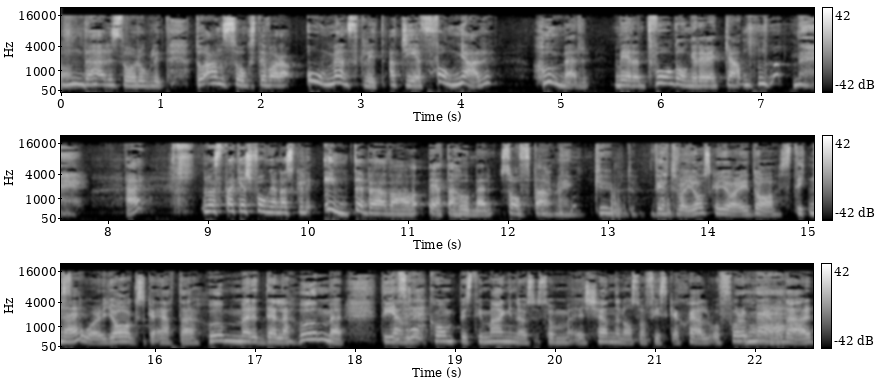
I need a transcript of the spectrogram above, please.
mm, det här är så roligt, då ansågs det vara omänskligt att ge fångar hummer mer än två gånger i veckan. Nej. Nej. De här stackars fångarna skulle inte behöva ha, äta hummer så ofta. Nej, men gud. Vet du vad jag ska göra idag? Stickspår. Jag ska äta hummer della hummer. Det är Varför en det? kompis till Magnus som eh, känner någon som fiskar själv. Och förra gången jag Nej. var där,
